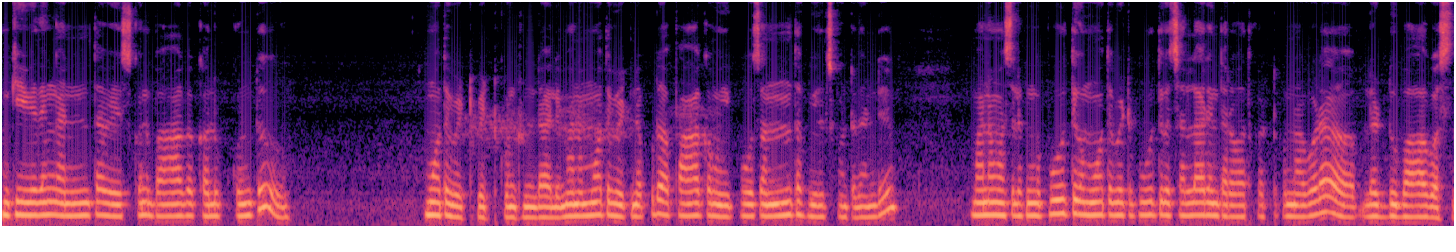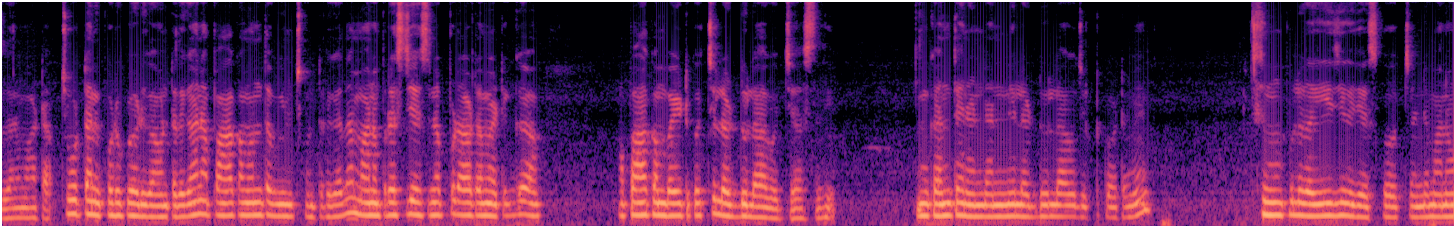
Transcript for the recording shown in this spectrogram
ఇంక ఈ విధంగా అంతా వేసుకొని బాగా కలుపుకుంటూ మూత పెట్టి పెట్టుకుంటుండాలి మనం మూత పెట్టినప్పుడు ఆ పాకం ఈ పూస అంతా పీల్చుకుంటుందండి. మనం అసలు ఇంకా పూర్తిగా మూత పెట్టి పూర్తిగా చల్లారిన తర్వాత కట్టుకున్నా కూడా లడ్డు బాగా వస్తుంది అనమాట చూడటానికి పొడి పొడిగా ఉంటుంది కానీ ఆ పాకం అంతా పీల్చుకుంటుంది కదా. మనం ప్రెస్ చేసినప్పుడు ఆటోమేటిక్గా ఆ పాకం బయటకు వచ్చి లడ్డు లాగా వచ్చేస్తుంది ఇంకంతేనండి అన్ని లడ్డూలాగా చుట్టుకోవటమే. సింపుల్గా ఈజీగా చేసుకోవచ్చు అండి మనం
